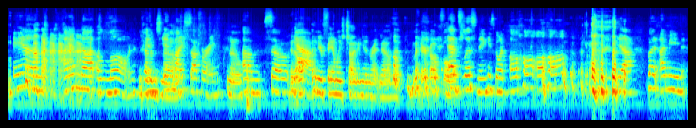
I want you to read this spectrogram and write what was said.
And I am not alone in, Heavens in my suffering. No. Um, so, And, all- yeah. and your family's chiming in right now that they're hopeful. Ed's listening. He's going, uh huh, uh huh. yeah. But I mean,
